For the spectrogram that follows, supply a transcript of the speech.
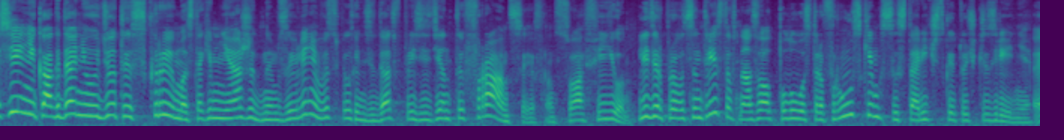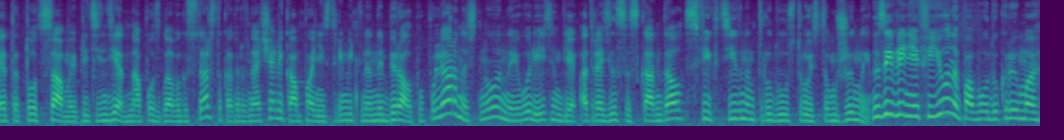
Россия никогда не уйдет из Крыма. С таким неожиданным заявлением выступил кандидат в президенты Франции Франсуа Фион. Лидер правоцентристов назвал полуостров русским с исторической точки зрения. Это тот самый претендент на пост главы государства, который в начале кампании стремительно набирал популярность, но на его рейтинге отразился скандал с фиктивным трудоустройством жены. На заявление Фиона по поводу Крыма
